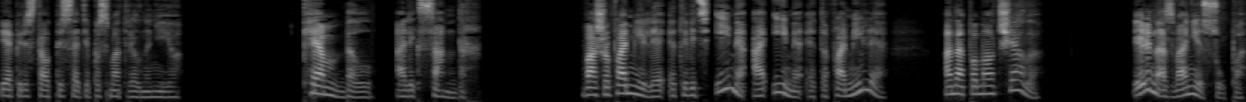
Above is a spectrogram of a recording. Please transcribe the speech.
Я перестал писать и посмотрел на нее. Кэмпбелл Александр. Ваша фамилия — это ведь имя, а имя — это фамилия? Она помолчала. Или название супа.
